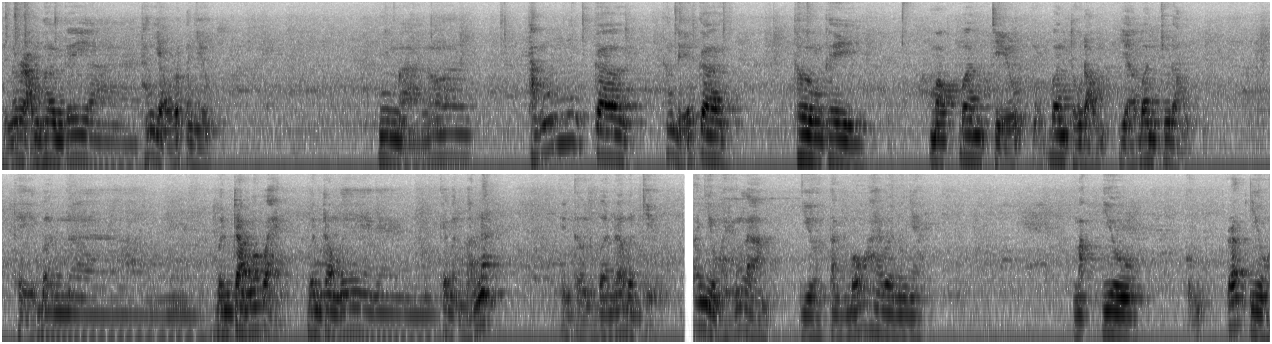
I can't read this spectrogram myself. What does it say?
thì nó rộng hơn cái ờ, thắng dầu rất là nhiều. Nhưng mà nó thắng cơ thắng đĩa cơ. Thường thì một bên chịu một bên thụ động và bên chủ động. Thì bên uh, bên trong các bạn bên trong cái cái, cái bình bánh á thì thường là bên đó bên chịu. Có nhiều hãng làm vừa tăng bố hai bên luôn nha. Mặc dù cũng rất nhiều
